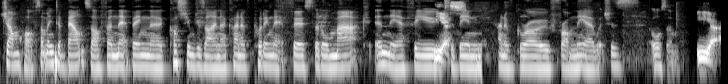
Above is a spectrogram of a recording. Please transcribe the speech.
jump off, something to bounce off, and that being the costume designer kind of putting that first little mark in there for you Yes. to then kind of grow from there, which is awesome. Yeah.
